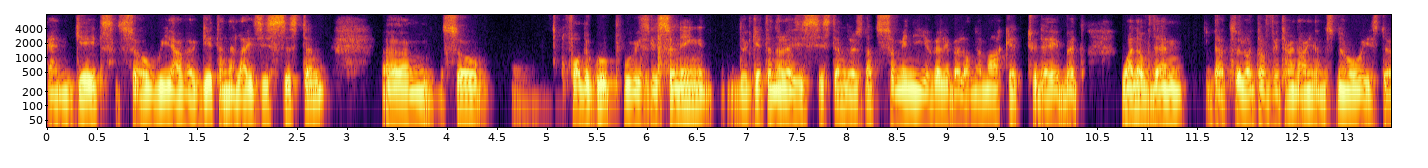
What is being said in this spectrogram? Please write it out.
and gait. So we have a gait analysis system. Um, so for the group who is listening, the gait analysis system, there's not so many available on the market today, but one of them that a lot of veterinarians know is the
